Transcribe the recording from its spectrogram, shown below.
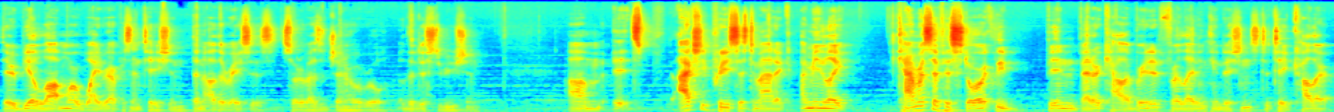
there would be a lot more white representation than other races, sort of as a general rule of the distribution. Um, it's actually pretty systematic. I mean, like, cameras have historically been better calibrated for lighting conditions to take color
